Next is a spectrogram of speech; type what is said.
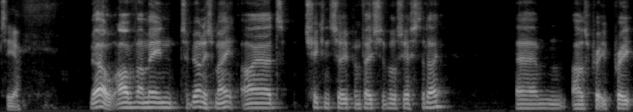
so yeah, No, I've, I mean, to be honest, mate, I had chicken soup and vegetables yesterday. Um, I was pretty, pretty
